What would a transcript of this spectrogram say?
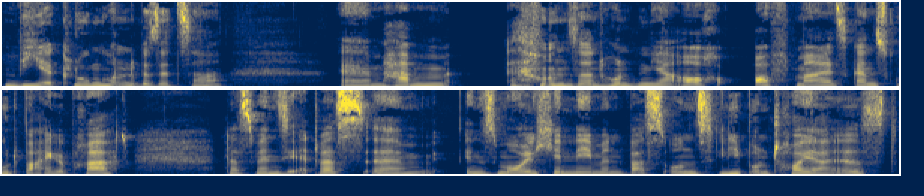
wir klugen Hundebesitzer ähm, haben unseren Hunden ja auch oftmals ganz gut beigebracht, dass wenn sie etwas ähm, ins Mäulchen nehmen, was uns lieb und teuer ist,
